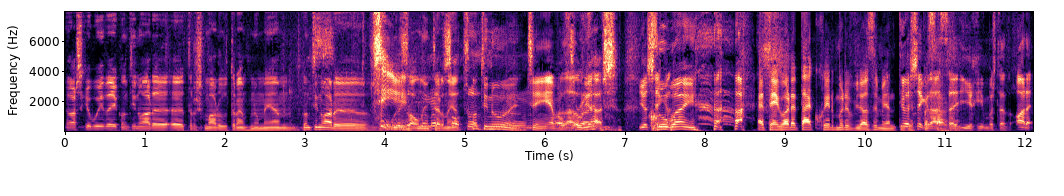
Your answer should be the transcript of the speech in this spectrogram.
Eu acho que a boa ideia é continuar a, a transformar o Trump no meme, continuar a valorizá-lo na internet. Continuem. Sim, é verdade. Aliás, correu bem. Até agora está a correr maravilhosamente. eu achei graça e ri bastante. Ora,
